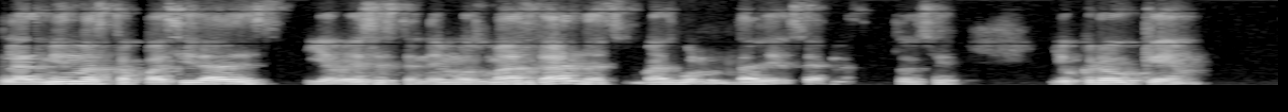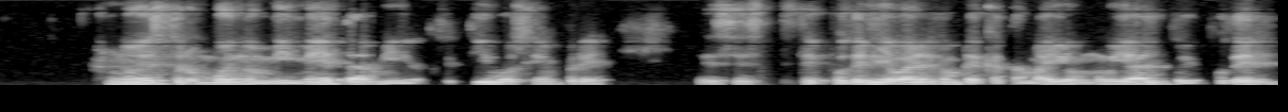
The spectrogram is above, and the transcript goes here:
las mismas capacidades y a veces tenemos más ganas y más voluntad de hacerlas. Entonces, yo creo que nuestro, bueno, mi meta, mi objetivo siempre es este, poder llevar el nombre de Catamayo muy alto y poder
